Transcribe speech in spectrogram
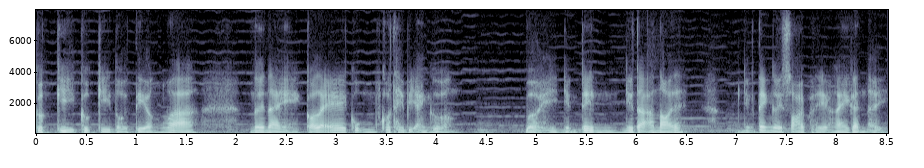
cực kỳ cực kỳ nổi tiếng và nơi này có lẽ cũng có thể bị ảnh hưởng bởi những tên như ta đã nói đấy những tên người sói có thể ở ngay gần đấy.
